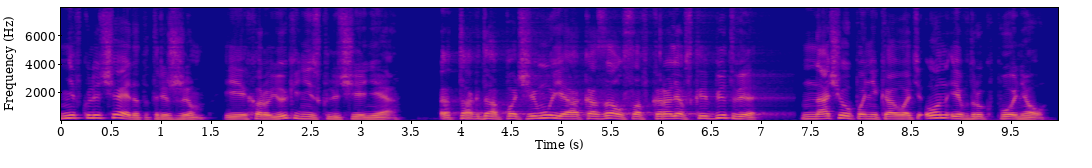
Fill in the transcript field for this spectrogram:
не включает этот режим, и Харуюки не исключение. «Тогда почему я оказался в королевской битве?» Начал паниковать он и вдруг понял –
